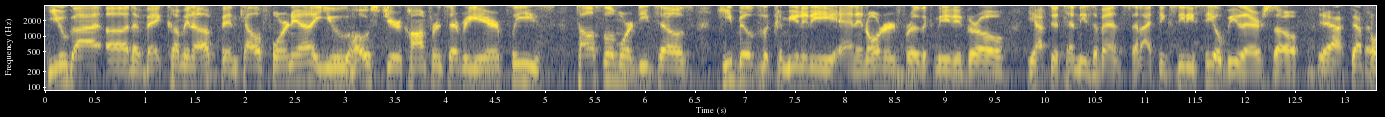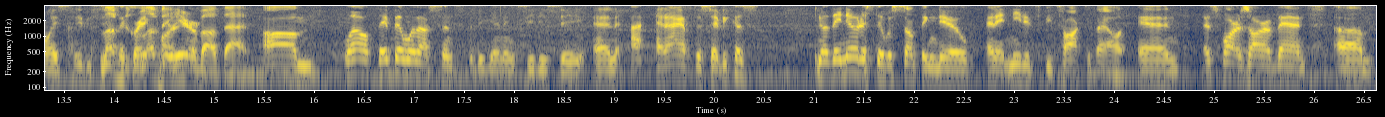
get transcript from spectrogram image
You got uh, an event coming up in California. You host your conference every year. Please tell us a little more details. He builds the community, and in order for the community to grow, you have to attend these events. And I think CDC will be there. So yeah definitely cdc is love, a great love to hear about that. Um, well, they've been with us since the beginning, CDC, and I, and I have to say because you know they noticed it was something new and it needed to be talked about. And as far as our events, um,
